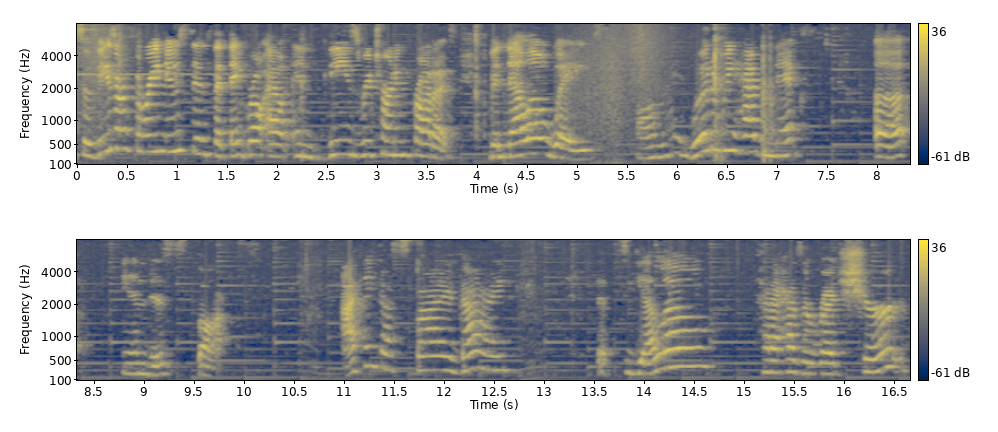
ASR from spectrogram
So these are three new scents that they brought out in these returning products. Vanilla Waves. All right, what do we have next up in this box? I think I spy a guy that's yellow, kind of has a red shirt.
